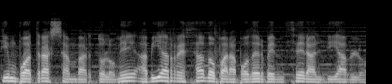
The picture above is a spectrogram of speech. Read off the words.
tiempo atrás San Bartolomé había rezado para poder vencer al diablo.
